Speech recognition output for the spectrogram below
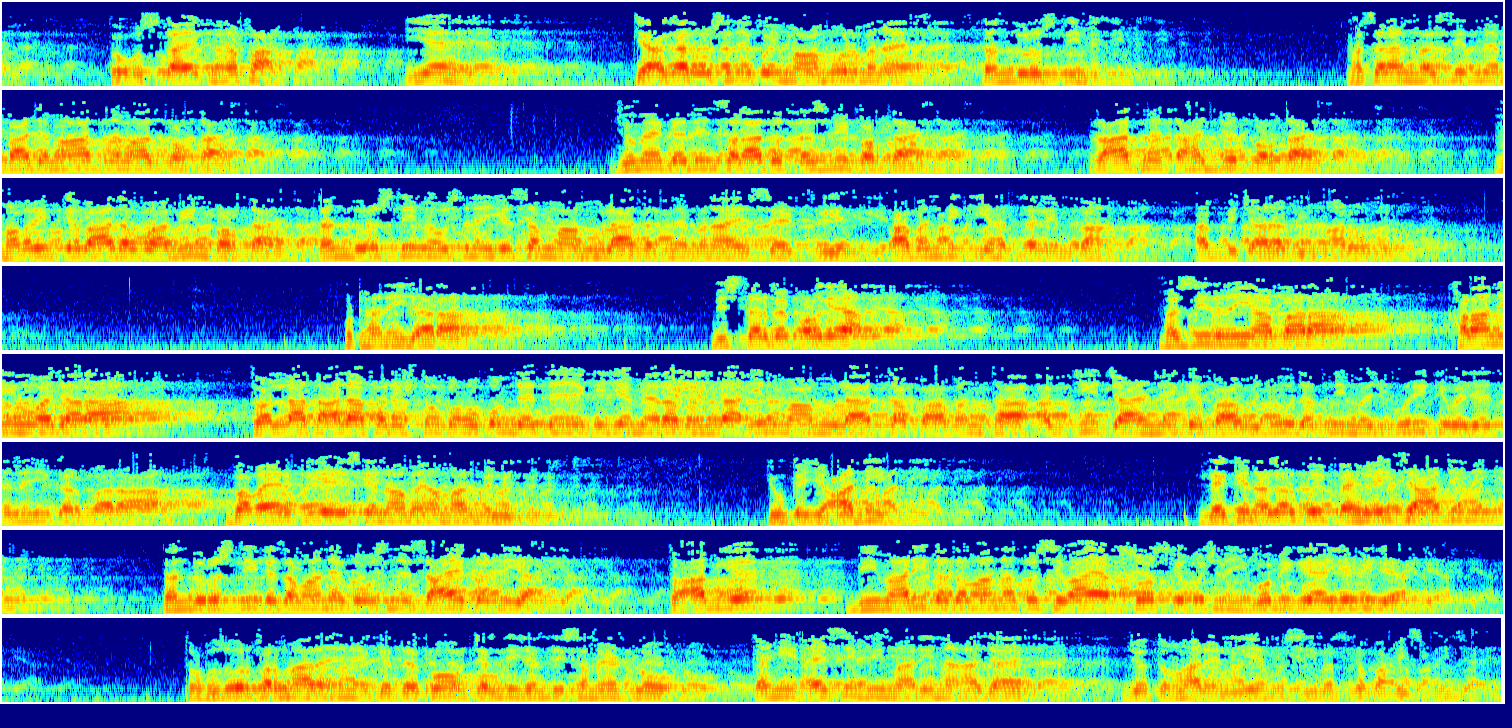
تو اس کا ایک نفع یہ ہے کہ اگر اس نے کوئی معمول بنایا تندرستی میں۔ مثلا مسجد میں باجماعت نماز پڑھتا ہے۔ جمعے کے دن سلاد و تصویر پڑھتا ہے۔ رات میں تحجد پڑھتا ہے۔ مغرب کے بعد اوابین پڑھتا ہے۔ تندرستی میں اس نے یہ سب معمولات اپنے بنائے، سیٹ کیے، پابندی کی حد تل امکان اب بیچارہ بیمار ہو گیا۔ اٹھا نہیں جا رہا۔ بستر پہ پڑ گیا۔ مسجد نہیں آ پا رہا۔ کھڑا نہیں ہوا جا رہا۔ تو اللہ تعالیٰ فرشتوں کو حکم دیتے ہیں کہ یہ میرا بندہ ان معمولات کا پابند تھا۔ اب جی چاہنے کے باوجود اپنی مجبوری کی وجہ سے نہیں کر پا رہا۔ بغیر کیے اس کے نام اعمال میں لکھ دو کیونکہ یہ عادی لیکن اگر کوئی پہلے ہی سے عادی نہیں تندرستی کے زمانے کو اس نے ضائع کر دیا، تو اب یہ بیماری کا زمانہ تو سوائے افسوس کے کچھ نہیں، وہ بھی گیا، یہ بھی گیا۔ تو حضور فرما رہے ہیں کہ دیکھو، جلدی جلدی سمیٹ لو، کہیں ایسی بیماری نہ آ جائے جو تمہارے لیے مصیبت کا باعث بن جائے۔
